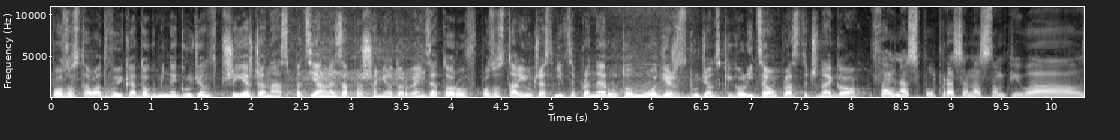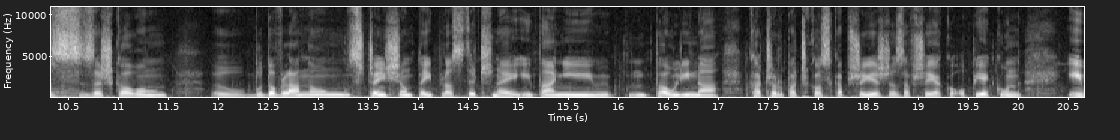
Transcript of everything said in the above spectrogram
Pozostała dwójka do gminy Grudziądz przyjeżdża na specjalne zaproszenie od organizatorów. Pozostali uczestnicy pleneru to młodzież z Grudziąckiego Liceum Plastycznego. Fajna współpraca nastąpiła z, ze szkołą y, budowlaną, z częścią tej plastycznej i pani y, Paulina Kaczor-Paczkowska przyjeżdża zawsze jako opiekun i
